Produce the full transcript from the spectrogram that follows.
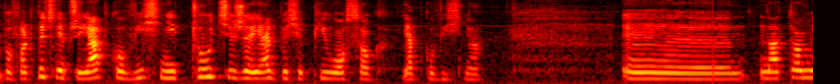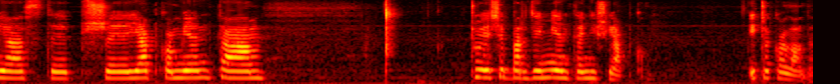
bo faktycznie przy jabłko wiśni czuć, że jakby się piło sok jabłko wiśnia. Yy, natomiast przy jabłko mięta czuje się bardziej miętę niż jabłko i czekoladę.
